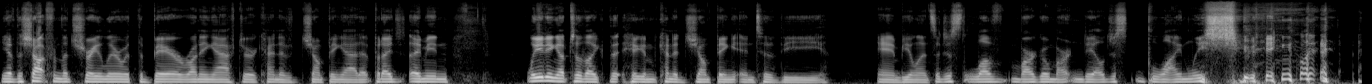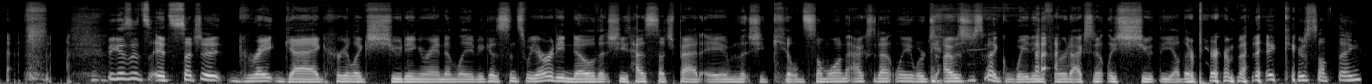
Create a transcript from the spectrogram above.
you have the shot from the trailer with the bear running after, kind of jumping at it. But I, I mean, leading up to like the him kind of jumping into the ambulance, I just love Margot Martindale just blindly shooting. because it's it's such a great gag her like shooting randomly because since we already know that she has such bad aim that she killed someone accidentally we're just, I was just like waiting for her to accidentally shoot the other paramedic or something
